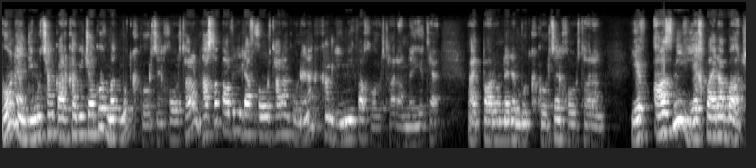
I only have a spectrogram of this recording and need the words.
գոնե ընդդիմության կարգավիճակով մտմուտք գործեն խորհրդարան, հաստատ ավելի լավ խորհրդարան կունենանք, քան հիմիկվա խորհրդարանն է, եթե այդ պարոնները մուտք գործեն խորհրդարան։ Եվ ազնիվ եղբայրաբար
